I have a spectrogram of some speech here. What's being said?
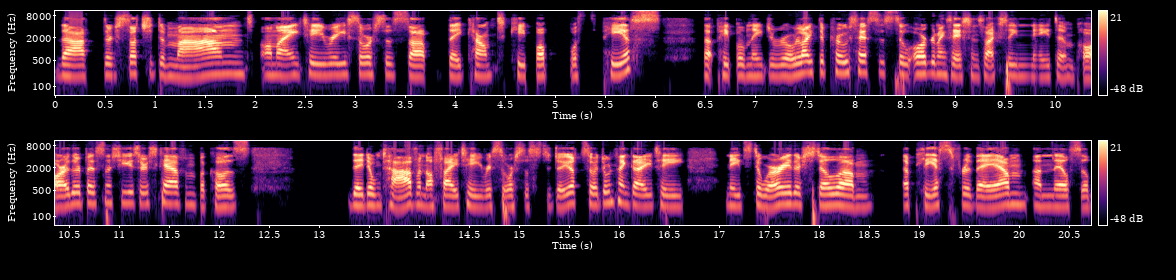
that there's such a demand on IT resources that they can't keep up with the pace that people need to roll out the processes. So organizations actually need to empower their business users, Kevin, because they don't have enough IT resources to do it. So I don't think IT needs to worry. There's still um, a place for them and they'll still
